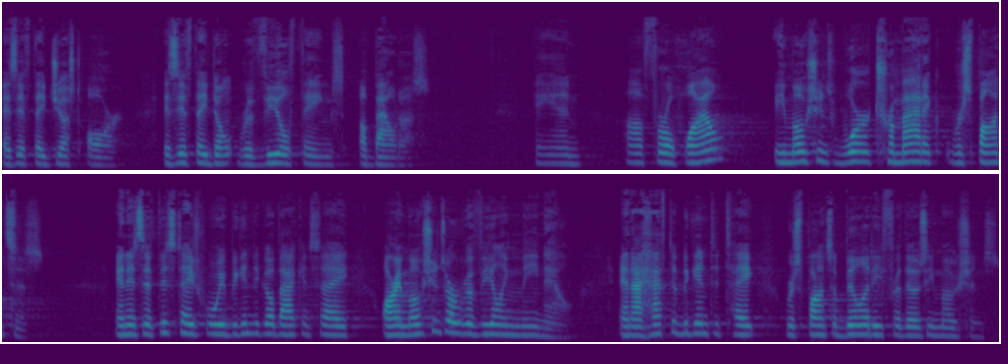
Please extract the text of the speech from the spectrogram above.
as if they just are, as if they don't reveal things about us. And uh, for a while, emotions were traumatic responses. And it's at this stage where we begin to go back and say, our emotions are revealing me now. And I have to begin to take responsibility for those emotions.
